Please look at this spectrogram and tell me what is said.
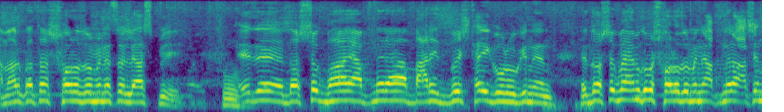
আমার কথা সরজমিনে চলে আসবে। এই যে দর্শক ভাই আপনারা বাড়ির বসে গরু কিনেন। এই দর্শক ভাই আমি কবে সরজমিনে আপনারা আসেন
